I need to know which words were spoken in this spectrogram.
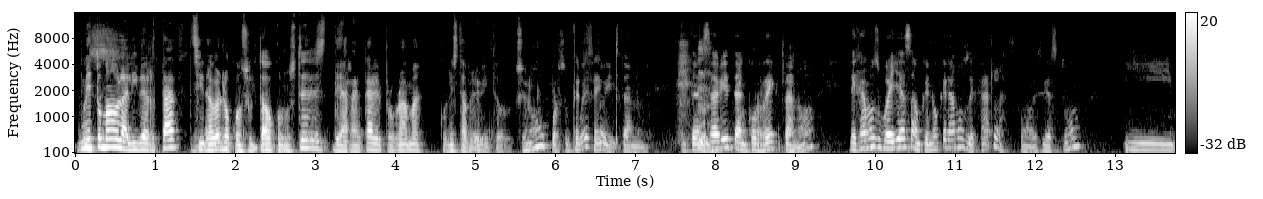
me he pues tomado la libertad, sin haberlo consultado con ustedes, de arrancar el programa con esta breve introducción. No, por supuesto, y tan, y tan sabia y tan correcta, ¿no? Dejamos huellas aunque no queramos dejarlas, como decías tú. Y,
